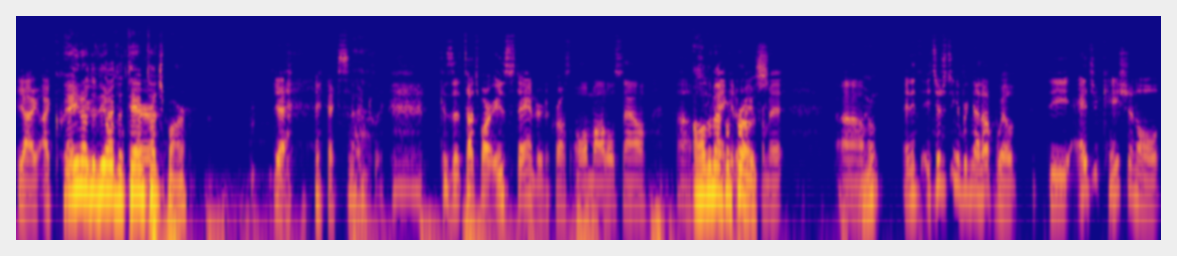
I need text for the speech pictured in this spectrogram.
Yeah, I, I could. And you know the deal with the damn touch bar. Yeah, exactly. Because the Touch Bar is standard across all models now. Um, All so the MacBook Pros. from it. Um, Nope. And it's, it's interesting to bring that up, Will. The educational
